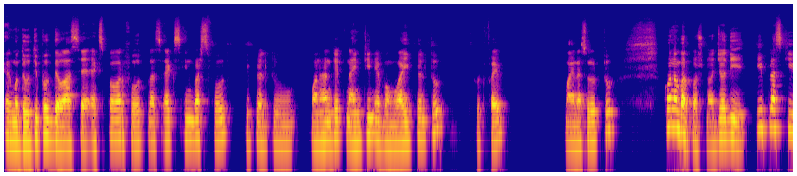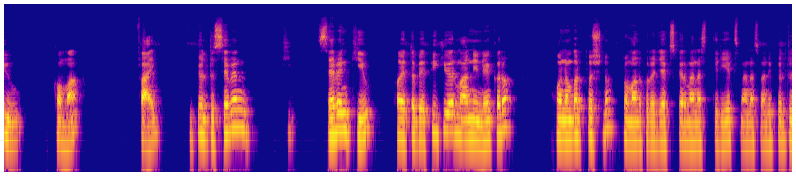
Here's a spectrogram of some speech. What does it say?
এর মধ্যে উদ্দীপক দেওয়া আছে x power four plus x inverse four equal to one hundred nineteen এবং y equal to root five minus root two. ক নম্বর প্রশ্ন, যদি p plus q comma five equal to seven seven q হয় তবে পি কিউ এর মান নির্ণয় করো। ক নম্বর প্রশ্ন, প্রমাণ করো যে x square minus three x minus one equal to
